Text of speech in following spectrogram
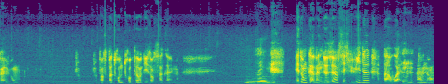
Enfin, bon, je, pense pas trop me tromper en disant ça quand même. Oui. Et donc à 22h, c'est suivi de Hawaii. Ah non.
